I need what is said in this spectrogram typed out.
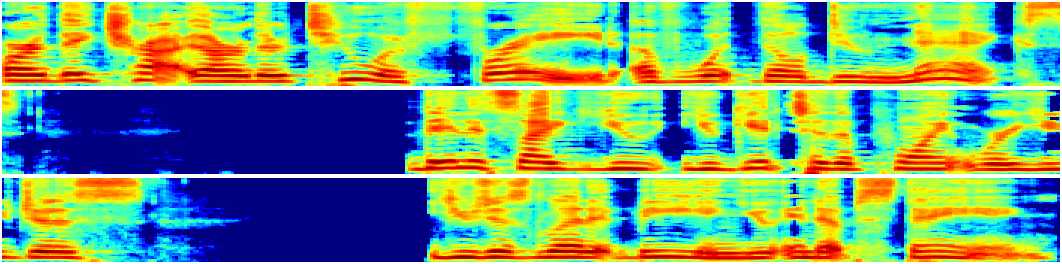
or they try or they're too afraid of what they'll do next then it's like you you get to the point where you just you just let it be and you end up staying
